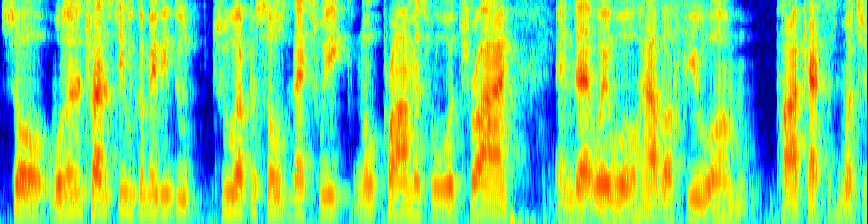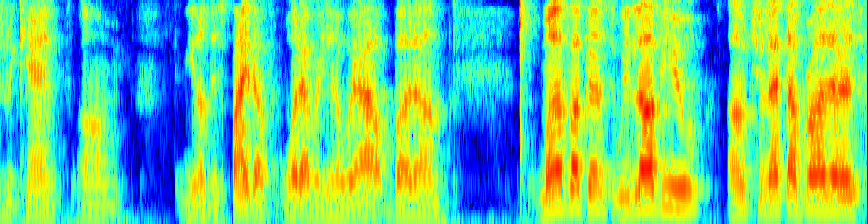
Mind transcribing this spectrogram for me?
So we're gonna try to see if we can maybe do two episodes next week. No promise, but we'll try, and that way we'll have a few um podcasts as much as we can. Um, you know, despite of whatever you know we're out, but um, motherfuckers, we love you. Um, Chuleta brothers,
